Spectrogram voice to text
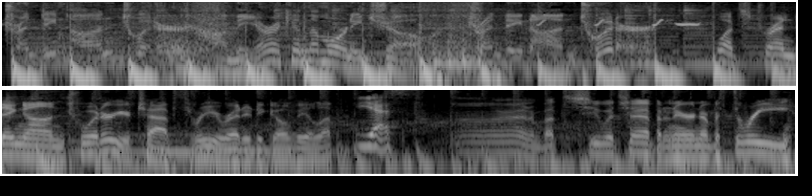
Trending on Twitter on the Eric in the Morning Show. Trending on Twitter. What's trending on Twitter? Your top three. Ready to go, Violetta? Yes. All right, I'm about to see what's happening here. Number three.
